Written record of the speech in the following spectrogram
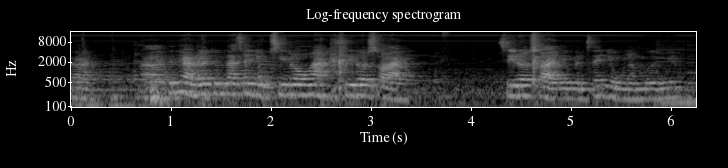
Rồi. À, tiếp theo nữa chúng ta sẽ dùng siro ha. Siro xoài. Siro xoài thì mình sẽ dùng là 10 ml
